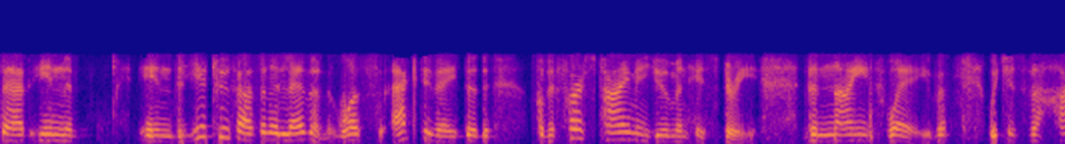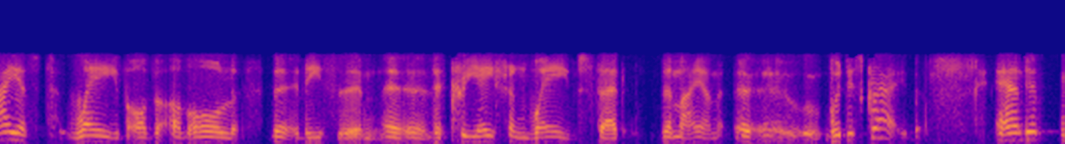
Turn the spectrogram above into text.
that in in the year 2011 was activated for the first time in human history, the ninth wave, which is the highest wave of, of all the, these um, uh, the creation waves that the Mayan uh, uh would describe. And uh,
